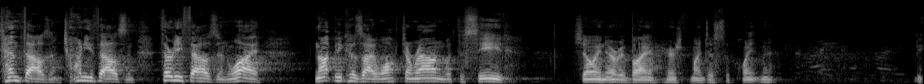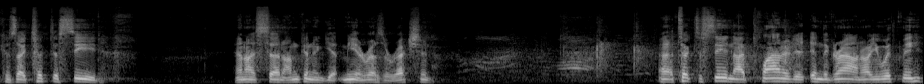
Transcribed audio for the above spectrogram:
10,000, 20,000, 30,000. Why? Not because I walked around with the seed showing everybody, here's my disappointment. Because I took the seed and I said, I'm going to get me a resurrection. And I took the seed and I planted it in the ground. Are you with me?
